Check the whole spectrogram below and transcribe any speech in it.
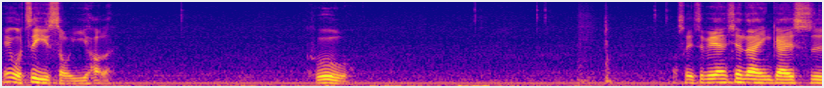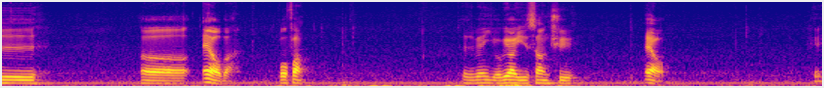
哎，我自己手移好了，cool，所以这边现在应该是呃 L 吧，播放，在这边游标移上去 L，等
